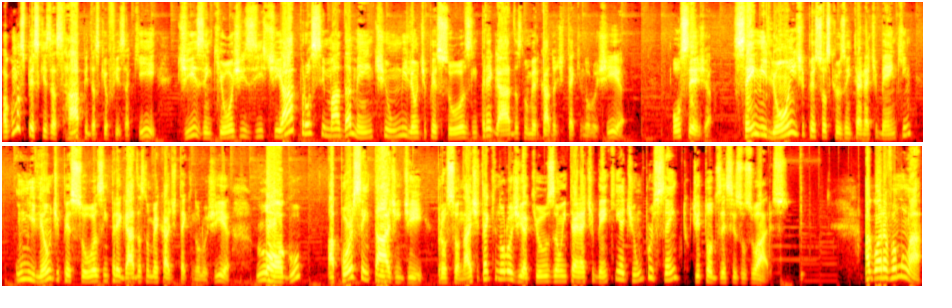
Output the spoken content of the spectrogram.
Algumas pesquisas rápidas que eu fiz aqui dizem que hoje existe aproximadamente um milhão de pessoas empregadas no mercado de tecnologia, ou seja, 100 milhões de pessoas que usam internet banking, 1 milhão de pessoas empregadas no mercado de tecnologia. Logo, a porcentagem de profissionais de tecnologia que usam internet banking é de 1% de todos esses usuários. Agora vamos lá.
